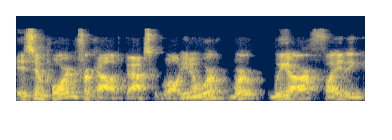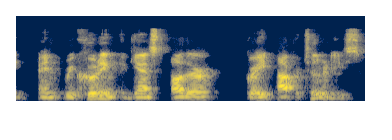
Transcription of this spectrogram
it's important for college basketball. You know, we're we're we are fighting and recruiting against other great opportunities.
